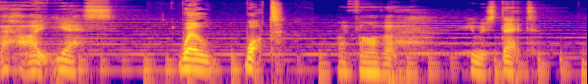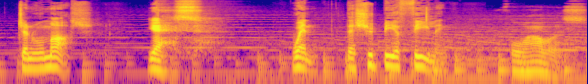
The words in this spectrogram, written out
Uh, I. Yes. Well, what? My father. He was dead. General Marsh? Yes. When? There should be a feeling. Four hours.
